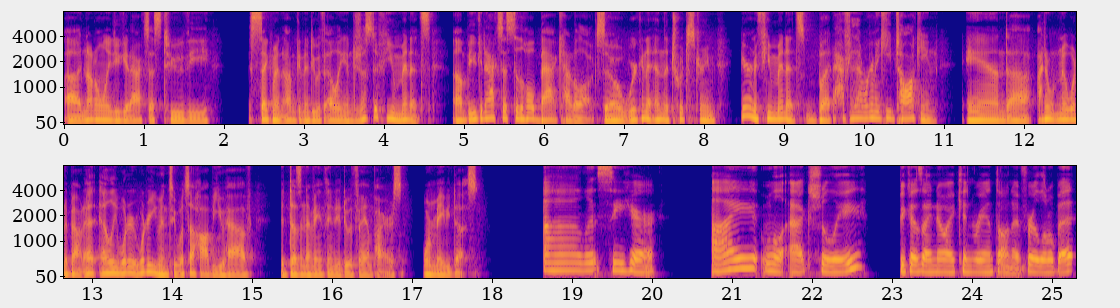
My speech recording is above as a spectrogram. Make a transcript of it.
Uh, not only do you get access to the segment I'm going to do with Ellie in just a few minutes, um, but you get access to the whole back catalog. So we're going to end the Twitch stream here in a few minutes, but after that, we're going to keep talking. And uh, I don't know what about Ellie. What are what are you into? What's a hobby you have that doesn't have anything to do with vampires, or maybe does? Uh, let's see here. I will actually, because I know I can rant on it for a little bit.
